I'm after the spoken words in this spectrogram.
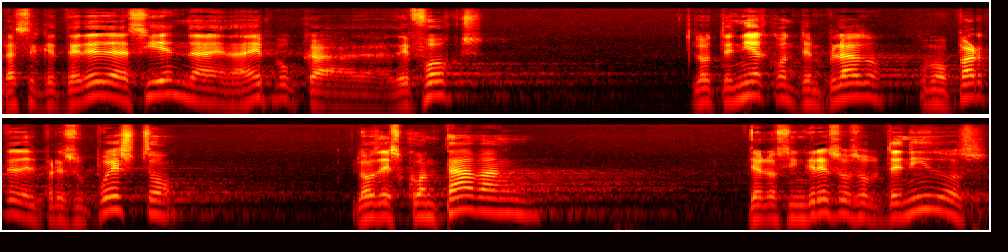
la Secretaría de Hacienda en la época de Fox lo tenía contemplado como parte del presupuesto, lo descontaban de los ingresos obtenidos,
